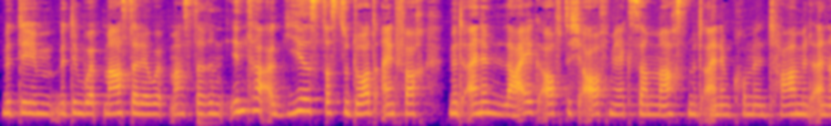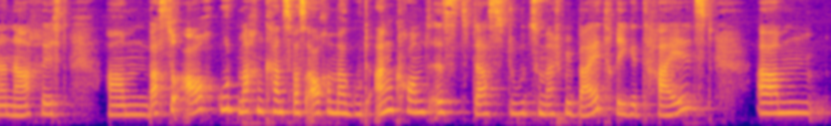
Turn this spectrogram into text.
mit dem mit dem Webmaster der Webmasterin interagierst, dass du dort einfach mit einem Like auf dich aufmerksam machst, mit einem Kommentar, mit einer Nachricht ähm, was du auch gut machen kannst, was auch immer gut ankommt, ist, dass du zum Beispiel Beiträge teilst, ähm,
